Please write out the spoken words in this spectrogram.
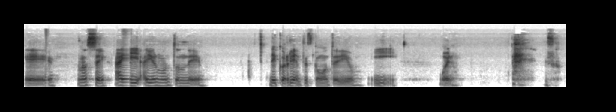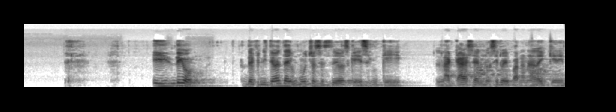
Eh, no sé, hay, hay un montón de, de, corrientes, como te digo. Y bueno, eso. Y digo, definitivamente hay muchos estudios que dicen que la cárcel no sirve para nada y que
